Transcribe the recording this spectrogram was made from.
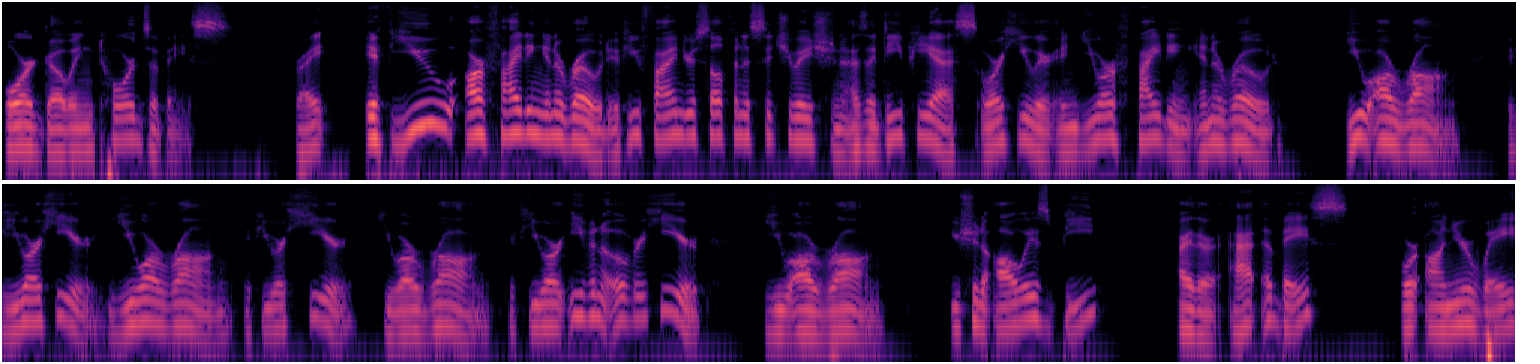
or going towards a base, right? If you are fighting in a road, if you find yourself in a situation as a DPS or a healer and you are fighting in a road, you are wrong. If you are here, you are wrong. If you are here, you are wrong. If you are even over here, you are wrong. You should always be either at a base or on your way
